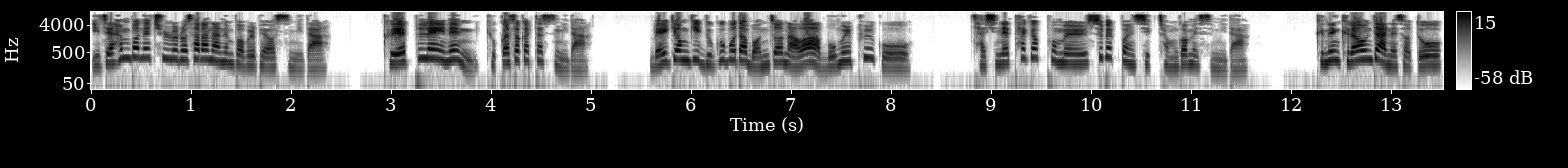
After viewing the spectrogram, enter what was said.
이제 한 번의 출루로 살아나는 법을 배웠습니다. 그의 플레이는 교과서 같았습니다. 매 경기 누구보다 먼저 나와 몸을 풀고 자신의 타격폼을 수백 번씩 점검했습니다. 그는 그라운드 안에서도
